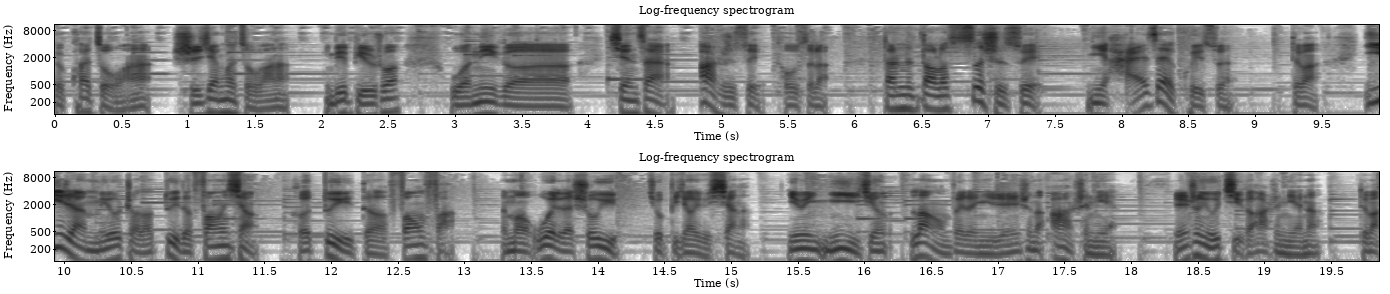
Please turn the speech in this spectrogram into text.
就快走完了，时间快走完了。你别比如说我那个现在二十岁投资了，但是到了四十岁你还在亏损，对吧？依然没有找到对的方向和对的方法，那么未来的收益就比较有限了，因为你已经浪费了你人生的二十年。人生有几个二十年呢？对吧？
